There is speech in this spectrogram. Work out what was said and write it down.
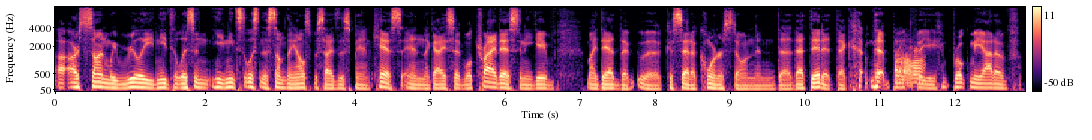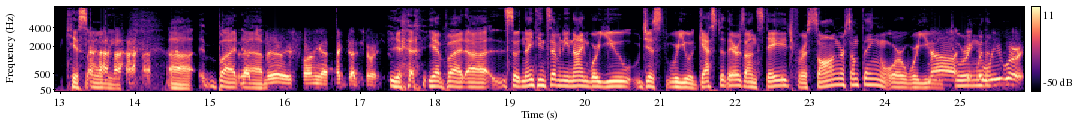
uh, "Our son, we really need to listen. He needs to listen to something else besides this band Kiss." And the guy said, "Well, try this." And he gave my dad the the cassette of Cornerstone, and uh, that did it. That that broke Oh. the broke me out of Kiss only. uh, but That's um, very funny. I like that story. yeah, yeah, but uh, so 1979, were you just were you a guest of theirs on stage for a song or something, or were you no, touring with them? we were.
